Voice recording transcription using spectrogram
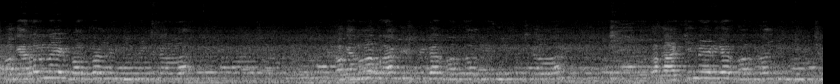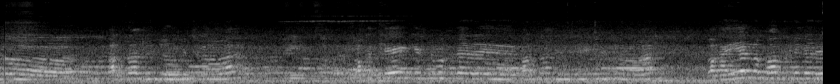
ఒక ఎర్రనాయుడు పథకాన్ని చూపించగలవా ఒక యనమల రామకృష్ణ గారు పథకాన్ని చూపించగలవా ఒక అచ్చెన్నాయుడు గారి పథకాన్ని చూపించ పథకాన్ని చూపించగలవా ఒక కే కృష్ణమూర్తి గారి పథకాన్ని చూపించగలవా ఒక అయ్యన్న పాత్రుడి గారి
